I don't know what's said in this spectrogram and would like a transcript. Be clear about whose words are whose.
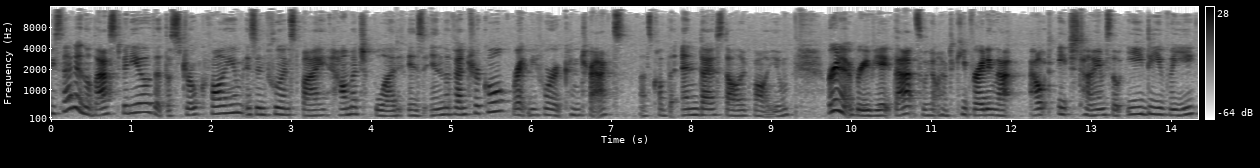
Speaker 1: We said in the last video that the stroke volume is influenced by how much blood is in the ventricle right before it contracts. That's called the end diastolic volume. We're going to abbreviate that so we don't have to keep writing that out each time. So EDV,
